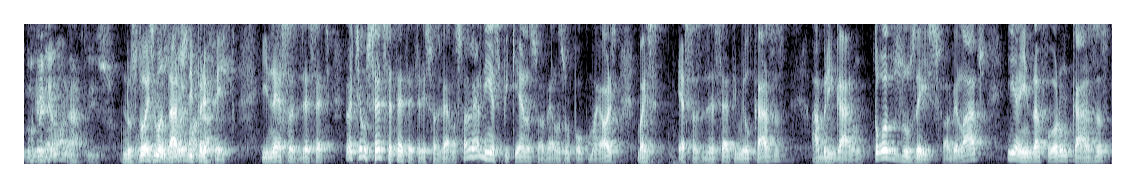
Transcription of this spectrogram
No primeiro mandato, isso. Nos dois Nos mandatos dois de mandatos. prefeito. E nessas 17. Nós tínhamos 173 favelas, favelinhas pequenas, favelas um pouco maiores, mas essas 17 mil casas abrigaram todos os ex-favelados e ainda foram casas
